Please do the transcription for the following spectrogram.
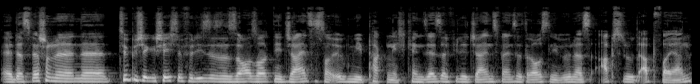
Äh, das wäre schon eine, eine typische Geschichte für diese Saison, sollten die Giants das noch irgendwie packen. Ich kenne sehr, sehr viele Giants-Fans da draußen, die würden das absolut abfeiern.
